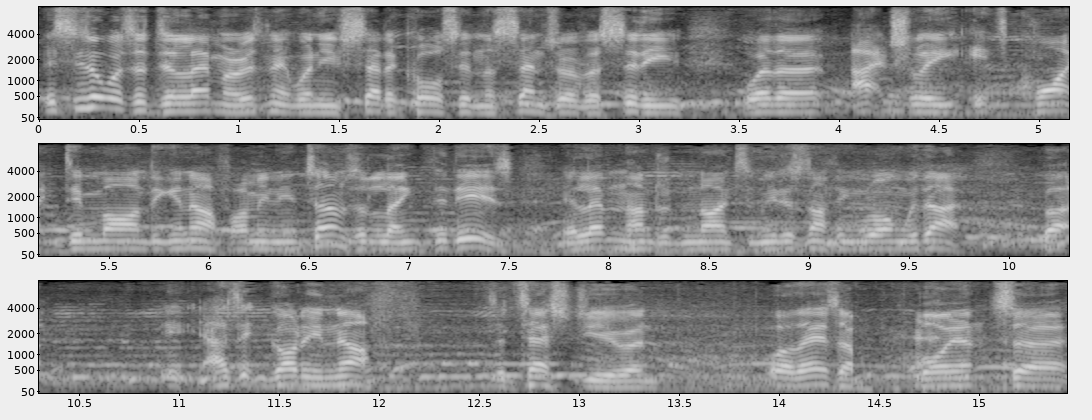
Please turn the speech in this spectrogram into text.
This is always a dilemma, isn't it, when you set a course in the centre of a city, whether actually it's quite demanding enough. I mean, in terms of length, it is 1,190 metres, nothing wrong with that. But it, has it got enough to test you? And, well, there's a buoyant uh,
